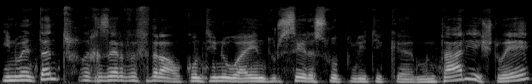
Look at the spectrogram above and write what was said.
E, no entanto, a Reserva Federal continua a endurecer a sua política monetária, isto é,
